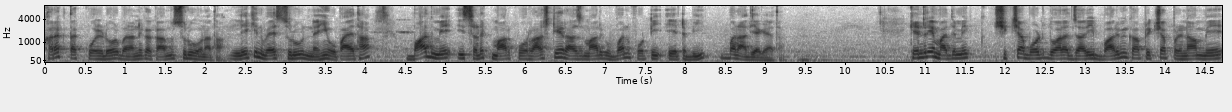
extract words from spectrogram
खरक तक कॉरिडोर बनाने का काम शुरू होना था, लेकिन वह शुरू नहीं हो पाया था। बाद में इस सड़क मार्ग को राष्ट्रीय राजमार्ग 148 बी बना दिया गया था। केंद्रीय माध्यमिक शिक्षा बोर्ड द्वारा जारी बारहवीं का परीक्षा परिणाम में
